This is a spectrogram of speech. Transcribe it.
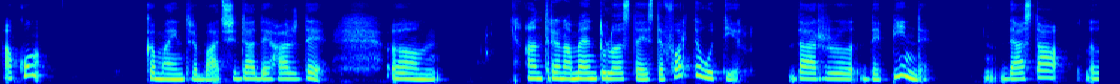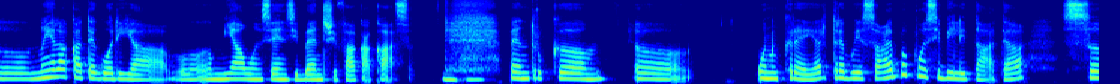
Acum, că m-ai întrebat și de ADHD. Um, antrenamentul ăsta este foarte util, dar uh, depinde. De asta uh, nu e la categoria uh, îmi iau un sensiband și fac acasă. Uh-huh. Pentru că uh, un creier trebuie să aibă posibilitatea să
